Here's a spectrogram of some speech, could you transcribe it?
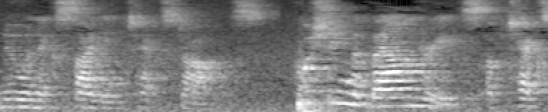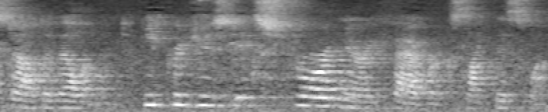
new and exciting textiles. Pushing the boundaries of textile development, he produced extraordinary fabrics like this one.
